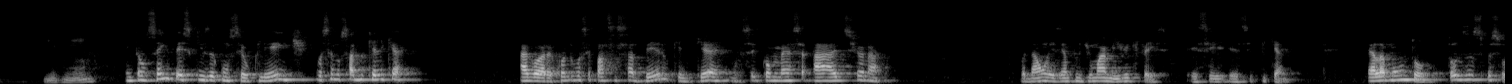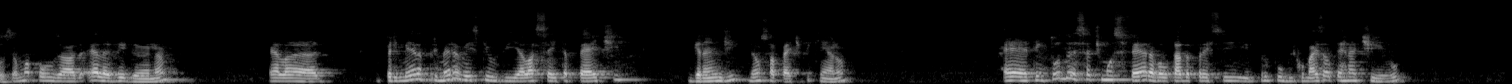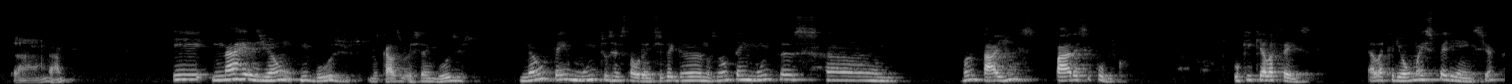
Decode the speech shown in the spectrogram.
Uhum. Então, sem pesquisa com o seu cliente, você não sabe o que ele quer. Agora, quando você passa a saber o que ele quer, você começa a adicionar. Vou dar um exemplo de uma amiga que fez esse, esse pequeno. Ela montou todas as pessoas. É uma pousada, ela é vegana. Ela, primeira, primeira vez que eu vi, ela aceita pet grande, não só pet pequeno. É, tem toda essa atmosfera voltada para o público mais alternativo. Tá. tá. E na região, em Búzios, no caso, esse é em Búzios, não tem muitos restaurantes veganos, não tem muitas hum, vantagens para esse público. O que, que ela fez? Ela criou uma experiência,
